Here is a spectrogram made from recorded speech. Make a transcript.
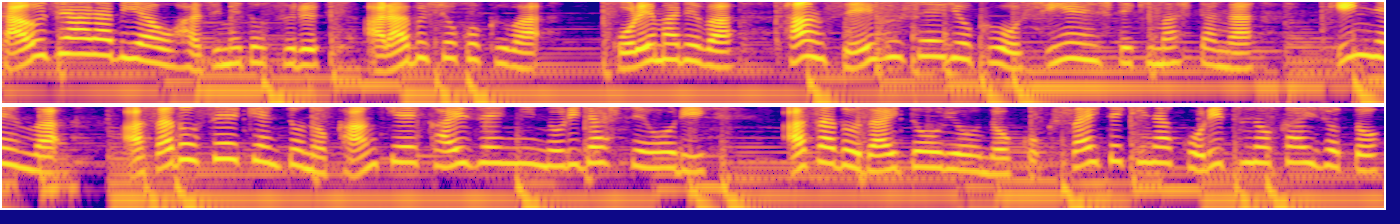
サウジアラビアをはじめとするアラブ諸国はこれまでは反政府勢力を支援してきましたが近年はアサド政権との関係改善に乗り出しておりアサド大統領の国際的な孤立の解除と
